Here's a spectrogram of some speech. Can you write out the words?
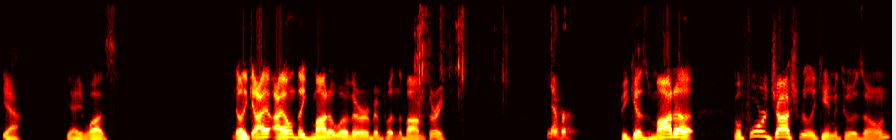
yeah, yeah, he was. Like I, I don't think Mada would have ever been put in the bottom three Never. because Mada, before Josh really came into his own,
